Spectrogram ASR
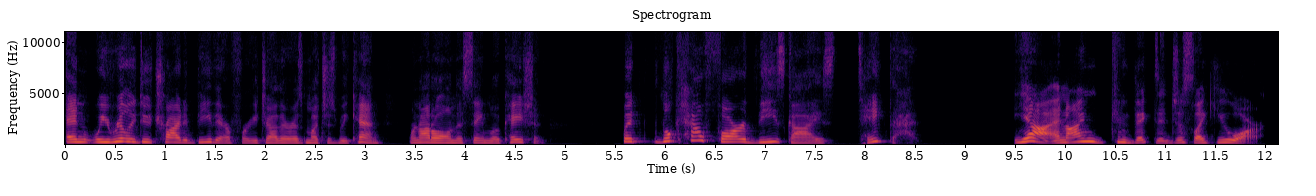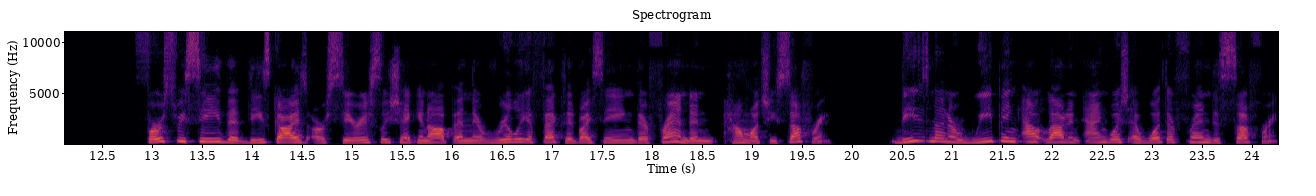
and we really do try to be there for each other as much as we can. We're not all in the same location. But look how far these guys take that. Yeah, and I'm convicted just like you are. First, we see that these guys are seriously shaken up and they're really affected by seeing their friend and how much he's suffering. These men are weeping out loud in anguish at what their friend is suffering.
